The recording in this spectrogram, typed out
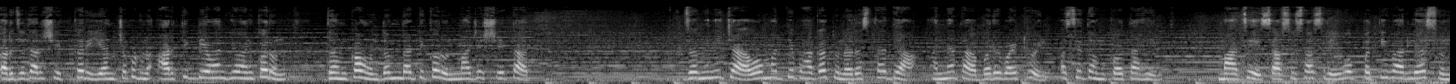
अर्जदार शेतकरी यांच्याकडून आर्थिक देवाणघेवाण करून धमकावून दमदाटी करून माझ्या शेतात जमिनीच्या व मध्य भागातून रस्ता द्या अन्यथा बरे वाईट होईल असे धमकवत आहे. माझे सासू सासरे व पती वारले असून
